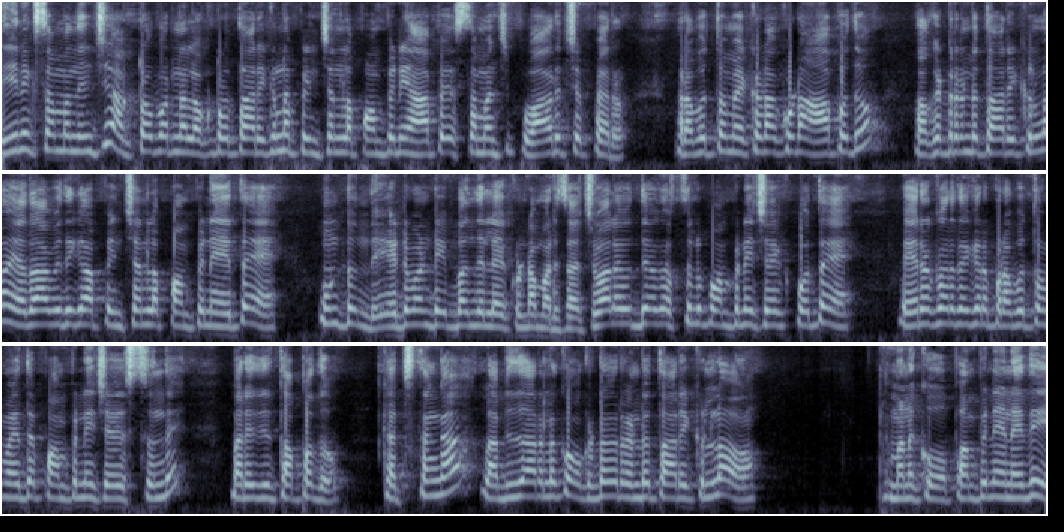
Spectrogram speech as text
దీనికి సంబంధించి అక్టోబర్ నెల ఒకటో తారీఖున పింఛన్ల పంపిణీ ఆపేస్తామని చెప్పి వారు చెప్పారు. ప్రభుత్వం ఎక్కడా కూడా ఆపదు. ఒకటి రెండు తారీఖుల్లో యథావిధిగా పింఛన్ల పంపిణీ అయితే ఉంటుంది. ఎటువంటి ఇబ్బంది లేకుండా మరి సచివాలయ ఉద్యోగస్తులు పంపిణీ చేయకపోతే వేరొకరి దగ్గర ప్రభుత్వం అయితే పంపిణీ చేస్తుంది. మరి ఇది తప్పదు. ఖచ్చితంగా లబ్ధిదారులకు ఒకటో రెండు తారీఖుల్లో మనకు పంపిణీ అనేది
